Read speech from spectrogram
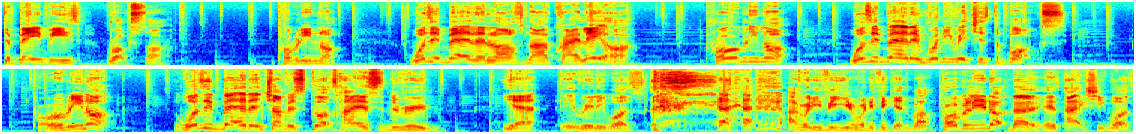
The Baby's Rockstar. Probably not. Was it better than Laugh Now Cry Later? Probably not. Was it better than Roddy Ricch's The Box? Probably not. Was it better than Travis Scott's Highest in the Room? Yeah, it really was. I really think you're really thinking about probably not. No, it actually was.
